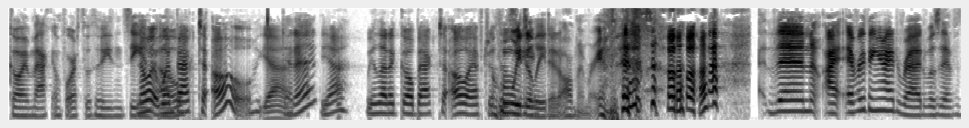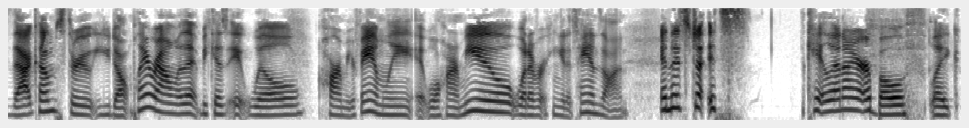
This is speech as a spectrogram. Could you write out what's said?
going back and forth between Z no, it went back to O. Yeah, Did it? Yeah, we let it go back to O after the we Z. deleted all memory of this. So, then I, everything I'd read was if that comes through, you don't play around with it because it will harm your family. It will harm you, whatever it can get its hands on. And it's just it's Kayla and I are both like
